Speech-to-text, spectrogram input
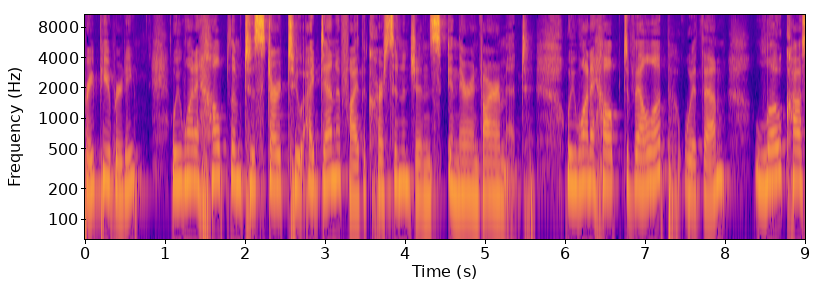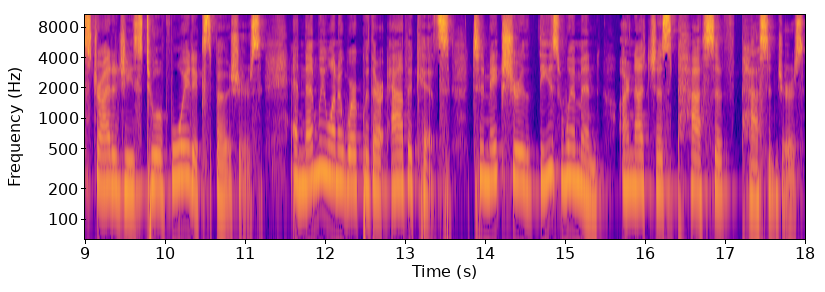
pre puberty. We want to help them to start to identify the carcinogens in their environment. We want to help develop with them low cost strategies to avoid exposures. And then we want to work with our advocates to make sure that these women are not just passive passengers.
